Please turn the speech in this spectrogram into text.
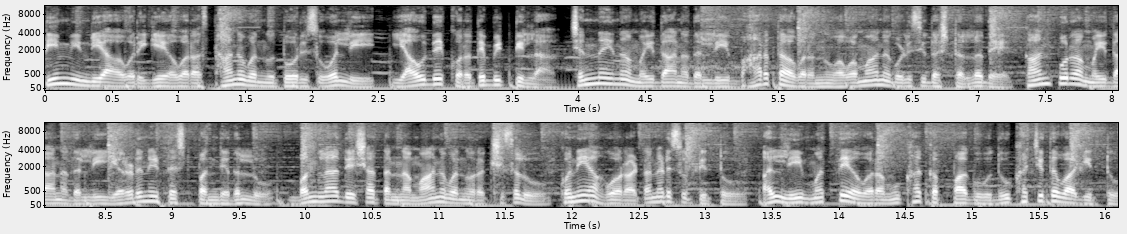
ಟೀಂ ಇಂಡಿಯಾ ಅವರಿಗೆ ಅವರ ಸ್ಥಾನವನ್ನು ತೋರಿಸುವಲ್ಲಿ ಯಾವುದೇ ಕೊರತೆ ಬಿಟ್ಟಿಲ್ಲ. ಚೆನ್ನೈನ ಮೈದಾನದಲ್ಲಿ ಭಾರತ ಅವರನ್ನು ಅವಮಾನಗೊಳಿಸಿದಷ್ಟಲ್ಲದೆ, ಕಾನ್ಪುರ ಮೈದಾನದಲ್ಲಿ ಎರಡನೇ ಟೆಸ್ಟ್ ಪಂದ್ಯದಲ್ಲೂ ಬಾಂಗ್ಲಾದೇಶ ತನ್ನ ಮಾನವನ್ನು ರಕ್ಷಿಸಲು ಕೊನೆಯ ಹೋರಾಟ ನಡೆಸುತ್ತಿತ್ತು. ಅಲ್ಲಿ ಮತ್ತೆ ಅವರ ಮುಖ ಕಪ್ಪಾಗುವುದು ಖಚಿತವಾಗಿತ್ತು.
